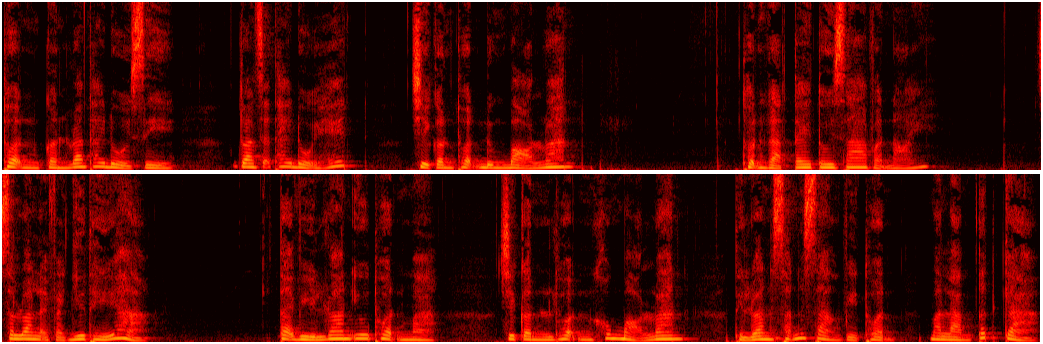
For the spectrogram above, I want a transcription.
Thuận cần Loan thay đổi gì? Loan sẽ thay đổi hết. Chỉ cần Thuận đừng bỏ Loan. Thuận gạt tay tôi ra và nói, Sao Loan lại phải như thế hả? Tại vì Loan yêu Thuận mà. Chỉ cần Thuận không bỏ Loan, Thì Loan sẵn sàng vì Thuận mà làm tất cả.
